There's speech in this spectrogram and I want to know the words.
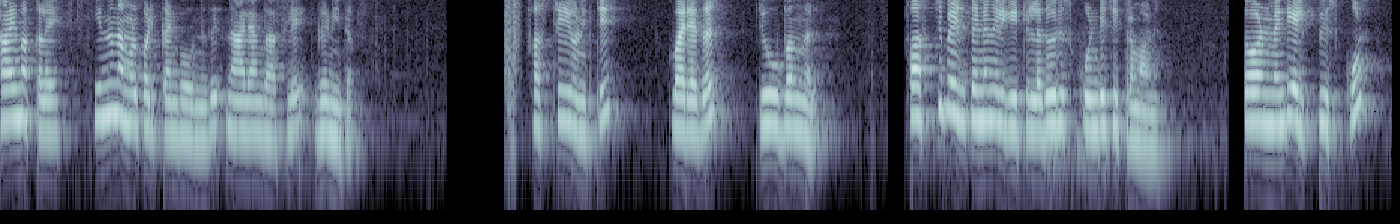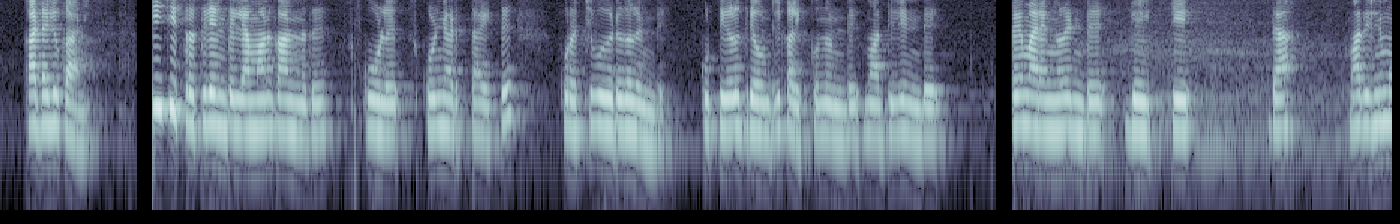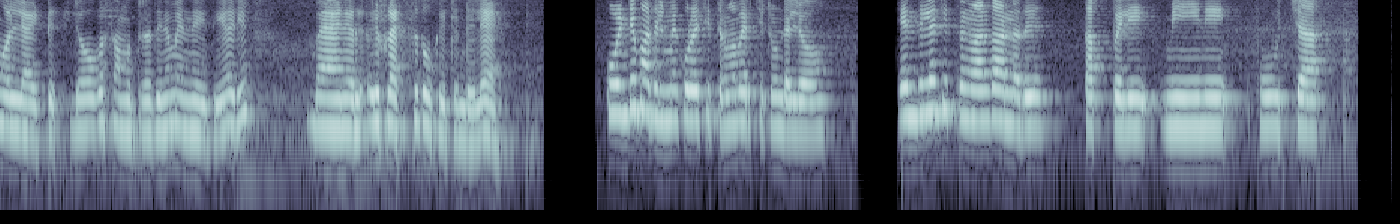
Hi മക്കളെ ഇന്ന് നമ്മൾ പഠിക്കാൻ പോകുന്നത് നാലാം ക്ലാസ്സിലെ ഗണിതം. ഫസ്റ്റ് യൂണിറ്റ് വരകൾ രൂപങ്ങൾ. ഫസ്റ്റ് പേജിൽ തന്നെ നൽകിയിട്ടുള്ളത് ഒരു സ്കൂളിന്റെ ചിത്രമാണ്. Government L P school Kadalukani. ഈ ചിത്രത്തിൽ എന്തെല്ലാമാണ് കാണുന്നത്? സ്കൂൾ സ്കൂളിനടുത്തായിട്ട് കുറച്ച് വീടുകളുണ്ട്. കുട്ടികൾ ഗ്രൗണ്ടിൽ കളിക്കുന്നുണ്ട് മതിലുണ്ട്. കുറേ മരങ്ങളുണ്ട് ഗേറ്റ് ഇതാ. മതിലിന് മുകളിലായിട്ട് ലോക സമുദ്ര ദിനം എന്നെഴുതിയ ഒരു ബാനർ ഒരു ഫ്ലെക്സ് തൂക്കിയിട്ടുണ്ട് അല്ലേ സ്കൂളിന്റെ മതിലിന്മേൽ കുറേ ചിത്രങ്ങൾ വരച്ചിട്ടുണ്ടല്ലോ. എന്തെല്ലാം ചിത്രങ്ങളാണ് കാണുന്നത്? കപ്പൽ മീൻ പൂച്ച.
